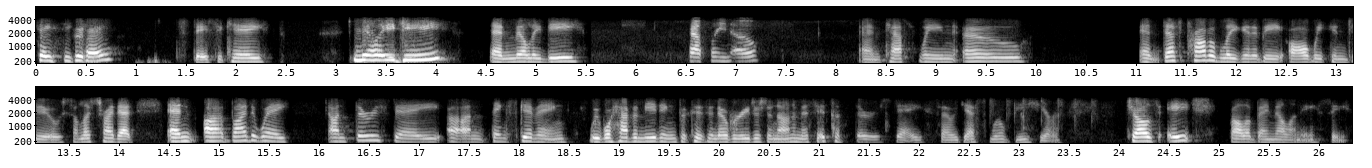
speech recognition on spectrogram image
Stacy K. Stacy K. Millie D. And Millie D. Kathleen O. And Kathleen O. and that's probably going to be all we can do. So let's try that. And uh, by the way, on Thursday, um, Thanksgiving, we will have a meeting because in Overeaters Anonymous, it's a Thursday. So yes, we'll be here. Charles H, followed by Melanie C.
